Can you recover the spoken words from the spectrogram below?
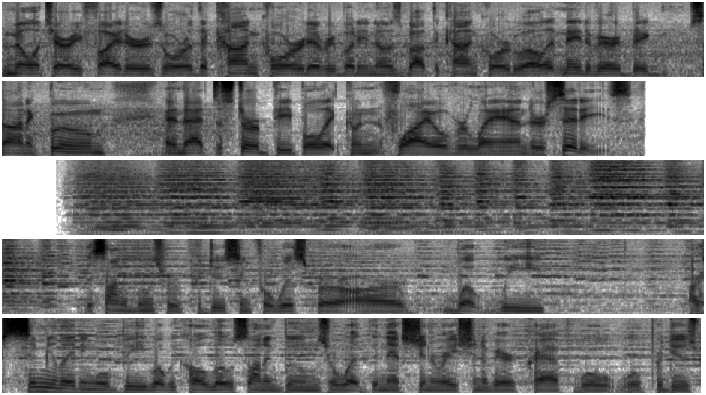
military fighters or the Concorde. Everybody knows about the Concorde. Well, it made a very big sonic boom, and that disturbed people. It couldn't fly over land or cities. The sonic booms we're producing for Whisper are what we are simulating will be what we call low sonic booms or what the next generation of aircraft will, will produce.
